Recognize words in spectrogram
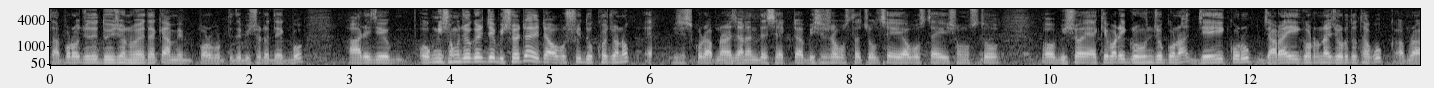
তারপরেও যদি দুইজন হয়ে থাকে, আমি পরবর্তীতে বিষয়টা দেখব। আর এই যে অগ্নিসংযোগের যে বিষয়টা, এটা অবশ্যই দুঃখজনক। বিশেষ করে আপনারা জানেন দেশে একটা বিশেষ অবস্থা চলছে। এই অবস্থায় এই সমস্ত বিষয় একেবারেই গ্রহণযোগ্য না। যেই করুক যারা এই ঘটনায় জড়িত থাকুক, আমরা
